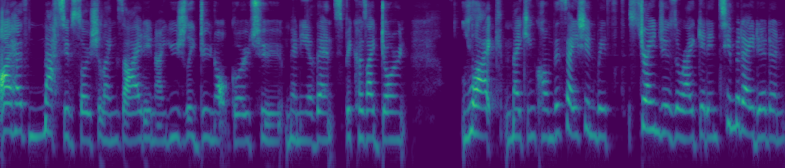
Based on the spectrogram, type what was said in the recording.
I have massive social anxiety and I usually do not go to many events because I don't like making conversation with strangers or I get intimidated and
